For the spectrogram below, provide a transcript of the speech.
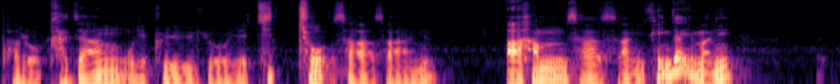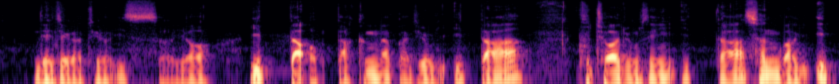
바로 가장 우리 불교의 기초 사상인 아함 사상이 굉장히 많이 내재가 되어 있어요. 있다 없다 극락과 지옥이 있다 부처와 중생이 있다 선과이 있다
